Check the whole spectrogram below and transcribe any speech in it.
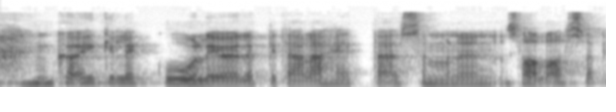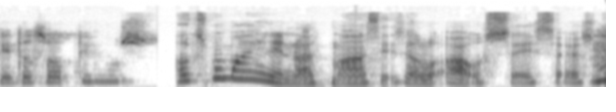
kaikille kuulijoille pitää lähettää semmoinen salassapitosopimus. Onko mä maininnut, että mä oon siis ollut Ausseissa joskus?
